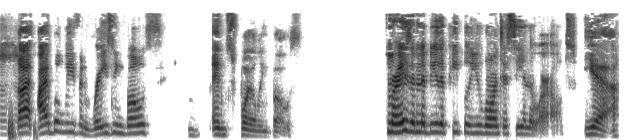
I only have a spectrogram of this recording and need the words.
Mm-hmm. I, I believe in raising both and spoiling both. Raise them to be the people you want to see in the world. Yeah.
